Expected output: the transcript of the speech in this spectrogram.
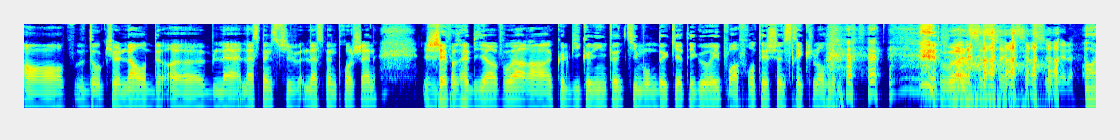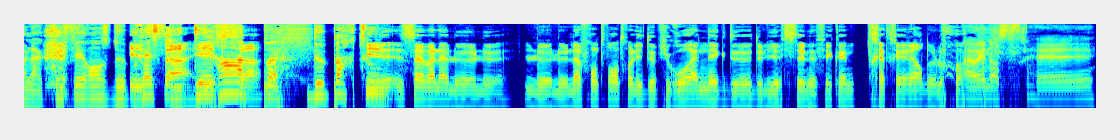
en, donc euh, là, en- euh, la, la semaine suiv- la semaine prochaine, j'aimerais bien voir un Colby Covington qui monte de catégorie pour affronter Sean Strickland. voilà. Ah. Oh la conférence de presse ça, qui dérape de partout. Et ça, voilà, le, le, le, le- l'affrontement entre les deux plus gros rednecks de, de l'UFC me fait quand même très très rire de loin. Ah ouais, non, ce serait.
